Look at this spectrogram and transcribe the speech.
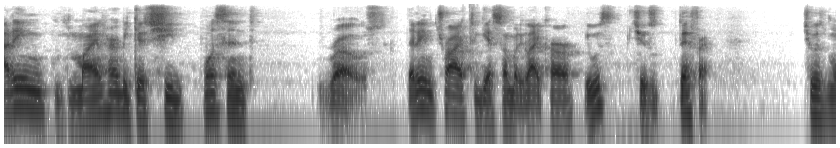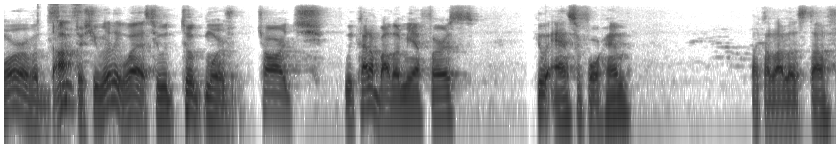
I didn't mind her because she wasn't rose they didn't try to get somebody like her. It was she was different. She was more of a doctor. She really was. She would took more charge. We kind of bothered me at first. He would answer for him like a lot of the stuff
